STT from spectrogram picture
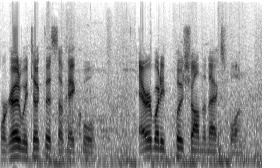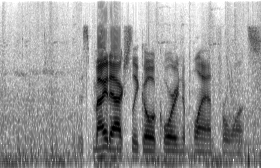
We're good. We took this? Okay, cool. Everybody push on the next one. This might actually go according to plan for once.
